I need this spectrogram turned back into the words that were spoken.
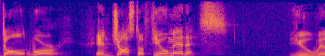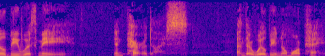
don't worry. In just a few minutes, you will be with me in paradise and there will be no more pain,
